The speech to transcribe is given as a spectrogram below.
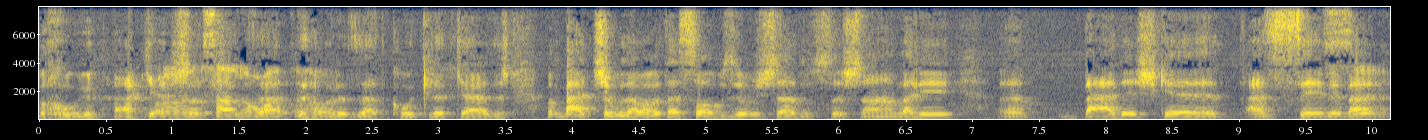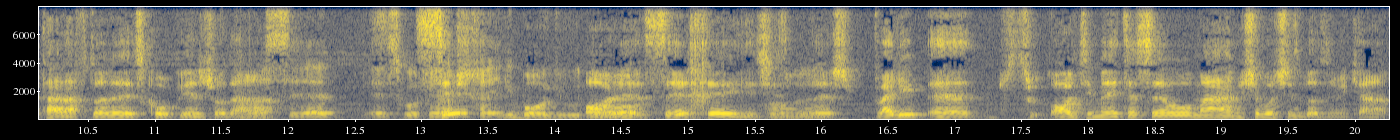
به خوبی برگشت آره،. سلامت. زد آره زد کتلت کردش من بچه بودم البته Sub-Zero بیشتر دوست داشتم ولی بعدش که از سه به بعد. طرفدار Scorpion شدم سه سه؟ خیلی buggy بود آره. سه خیلی چیز آره. بودش ولی Ultimate سه و من همیشه با چیز بازی می‌کردم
